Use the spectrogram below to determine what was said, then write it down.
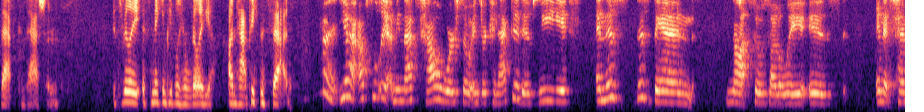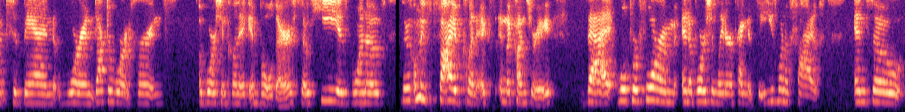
that compassion, it's really it's making people here really unhappy and sad. Yeah, yeah, absolutely. I mean, that's how we're so interconnected is we and this this ban not so subtly is an attempt to ban Warren, Dr. Warren Hern's abortion clinic in Boulder. So he is one of there's only 5 clinics in the country that will perform an abortion later in pregnancy. He's one of 5. And so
